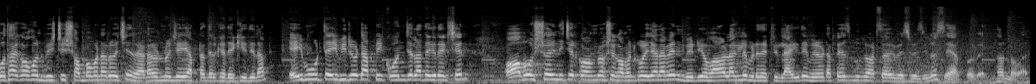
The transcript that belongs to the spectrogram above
কোথায় কখন বৃষ্টির সম্ভাবনা রয়েছে রেডার অনুযায়ী আপনাদেরকে দেখিয়ে দিলাম। এই মুহূর্তে এই ভিডিওটা আপনি কোন জেলা থেকে দেখছেন, অবশ্যই নিচের কমেন্ট বক্সে কমেন্ট করে জানাবেন। ভিডিও ভালো লাগলে ভিডিওতে একটি লাইক দিয়ে, ভিডিওটা ফেসবুকে হোয়াটসঅ্যাপে বেশি বেশি শেয়ার করবেন। ধন্যবাদ।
